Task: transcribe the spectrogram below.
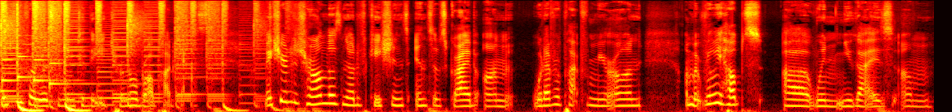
thank you for listening to the eternal brawl podcast make sure to turn on those notifications and subscribe on whatever platform you're on um it really helps uh, when you guys um,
